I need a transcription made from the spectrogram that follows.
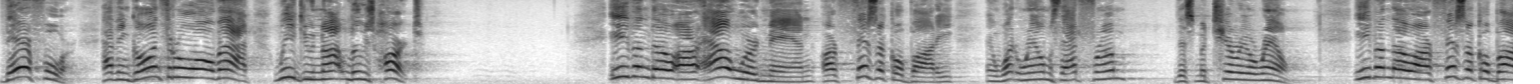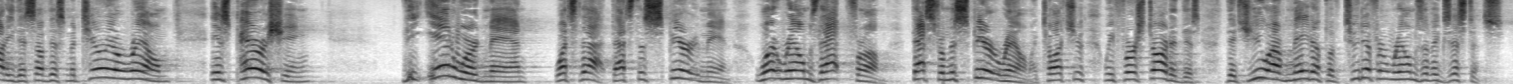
Therefore, having gone through all that, we do not lose heart. Even though our outward man, our physical body, and what realm's that from? This material realm. Even though our physical body, this of this material realm, is perishing, the inward man, what's that? That's the spirit man. What realm's that from? That's from the spirit realm. I taught you when we first started this that you are made up of two different realms of existence.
